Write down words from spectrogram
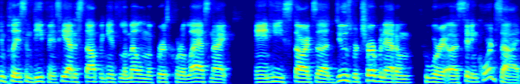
and play some defense. He had to stop against LaMelo in the first quarter last night and he starts uh dudes were chirping at him who were uh, sitting courtside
